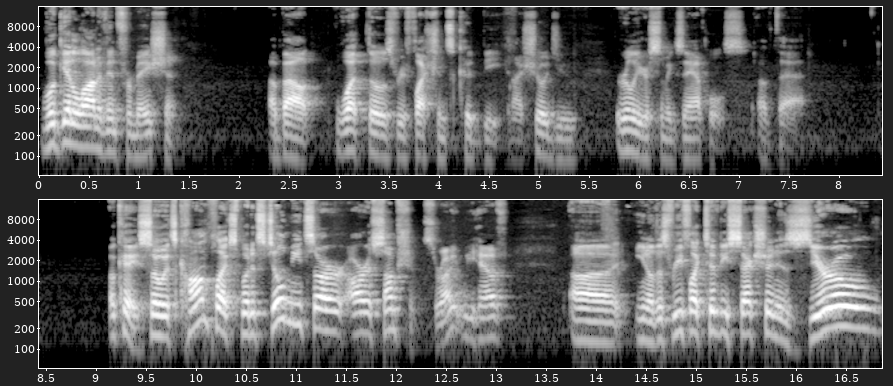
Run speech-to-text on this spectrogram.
we'll get a lot of information about what those reflections could be. And I showed you earlier some examples of that. Okay, so it's complex, but it still meets our, our assumptions, right? We have, uh, you know, this reflectivity section is zero,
